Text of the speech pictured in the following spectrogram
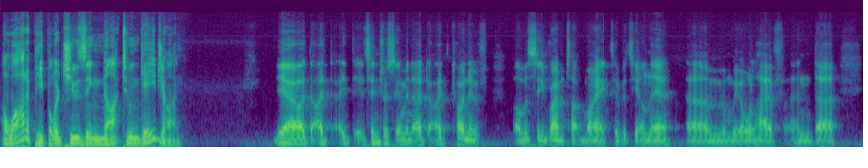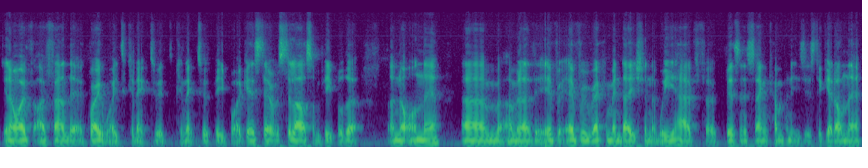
a lot of people are choosing not to engage on. Yeah, I, I, it's interesting. I mean, I'd, I'd kind of obviously ramped up my activity on there, um, and we all have. And uh, you know, I've I've found it a great way to connect with connect with people. I guess there still are some people that are not on there. Um, I mean, every every recommendation that we have for business and companies is to get on there.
